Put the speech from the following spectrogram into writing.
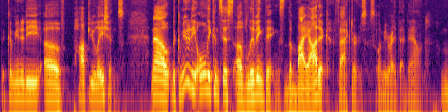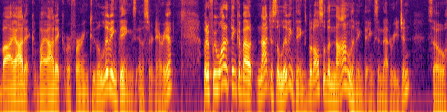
the community of populations. Now, the community only consists of living things, the biotic factors. So let me write that down biotic. Biotic referring to the living things in a certain area. But if we want to think about not just the living things, but also the non-living things in that region, so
